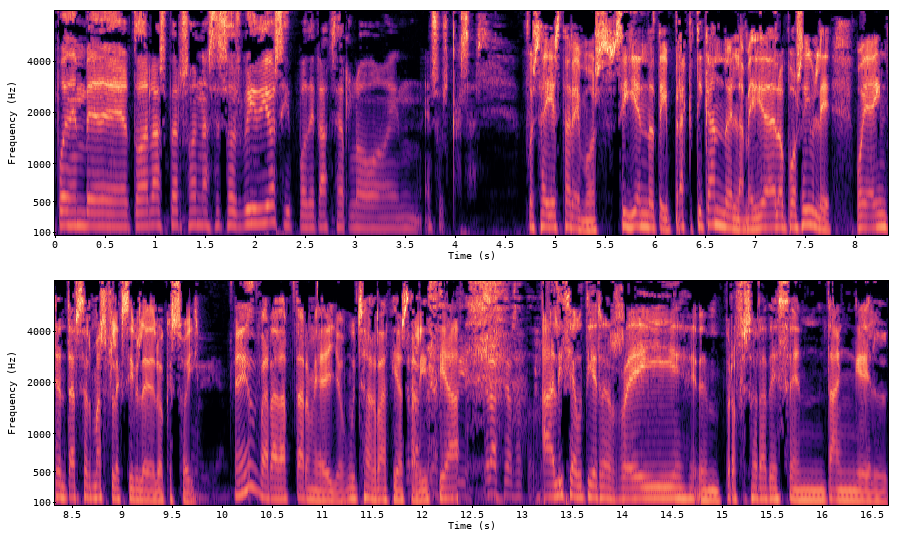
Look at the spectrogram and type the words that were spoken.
pueden ver todas las personas esos vídeos y poder hacerlo en, en sus casas. Pues ahí estaremos, siguiéndote y practicando en la medida de lo posible. Voy a intentar ser más flexible de lo que soy. ¿eh? Para adaptarme a ello. Muchas gracias, Gracias Alicia. a. Gracias a todos. Alicia Gutiérrez Rey, eh, profesora de Centangle.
